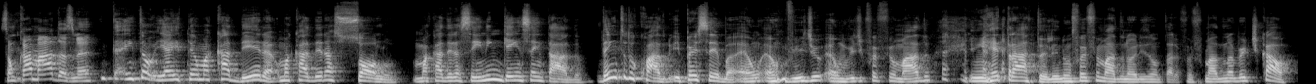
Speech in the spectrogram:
São camadas, né? Ent- Então, e aí tem uma cadeira, uma cadeira solo, uma cadeira sem ninguém sentado, dentro do quadro. E perceba, é um, é um vídeo, é um vídeo que foi filmado em retrato, ele não foi filmado na horizontal, ele foi filmado na vertical.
